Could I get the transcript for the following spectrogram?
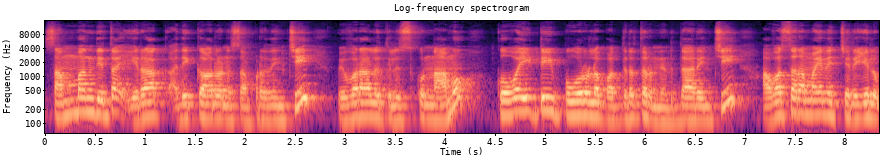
సంబంధిత ఇరాక్ అధికారులను సంప్రదించి వివరాలు తెలుసుకున్నాము. కువైటీ పౌరుల భద్రతను నిర్ధారించి అవసరమైన చర్యలు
